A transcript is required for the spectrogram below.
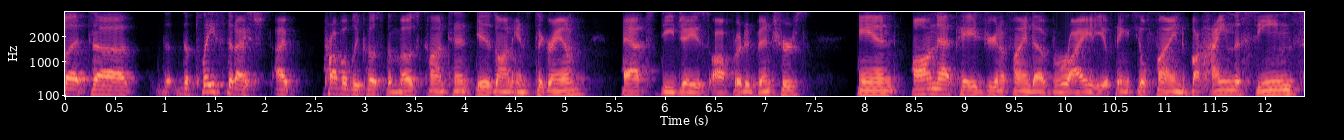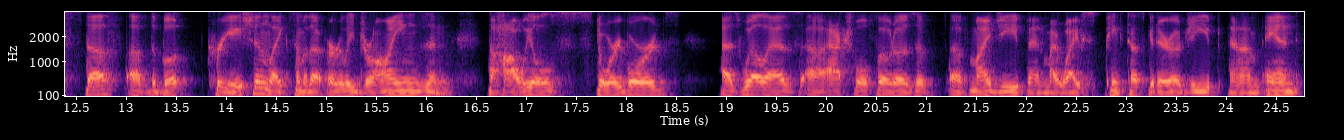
but uh, the, the place that I, I probably post the most content is on Instagram at DJ's Off Road Adventures. And on that page, you're going to find a variety of things. You'll find behind the scenes stuff of the book creation, like some of the early drawings and the Hot Wheels storyboards, as well as uh, actual photos of, of my Jeep and my wife's pink Tuscadero Jeep. Um, and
